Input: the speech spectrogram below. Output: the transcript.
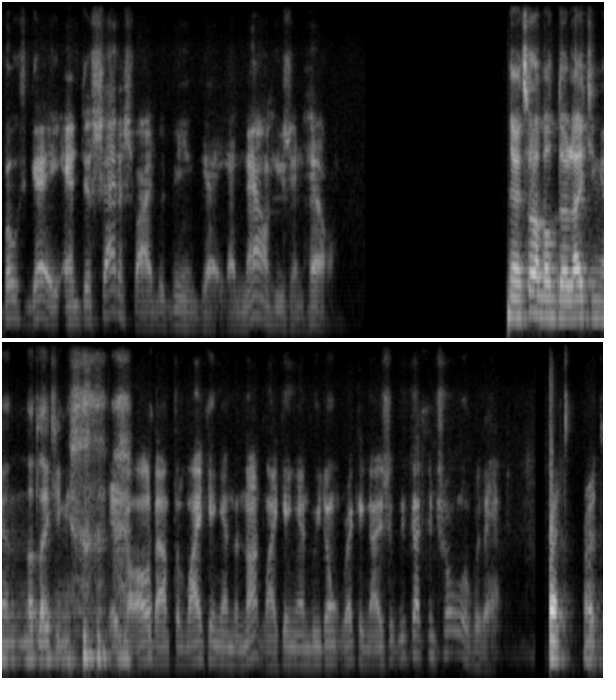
both gay and dissatisfied with being gay. And now he's in hell. Yeah, it's all about the liking and not liking. It's all about the liking and the not liking, and we don't recognize that we've got control over that. Right, right.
